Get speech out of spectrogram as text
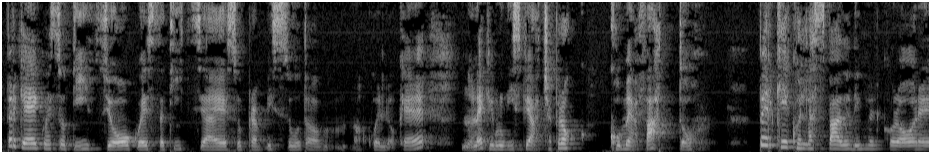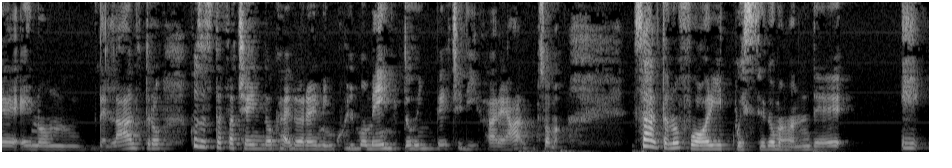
perché questo tizio o questa tizia è sopravvissuta a quello che è? Non è che mi dispiace, però come ha fatto? Perché quella spada di quel colore e non dell'altro? Cosa sta facendo Kylo Ren in quel momento invece di fare altro? Insomma, saltano fuori queste domande e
